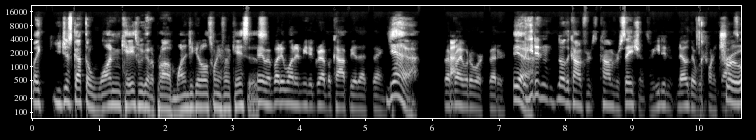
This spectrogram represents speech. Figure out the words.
Like you just got the one case. We got a problem. Why didn't you get all 25 cases? Hey, my buddy wanted me to grab a copy of that thing. yeah. That uh, probably would have worked better. Yeah. But he didn't know the converse, conversation, so he didn't know there were twenty. True.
